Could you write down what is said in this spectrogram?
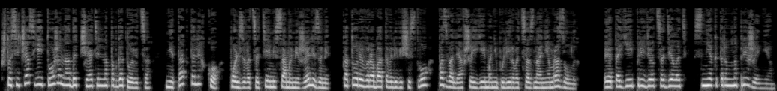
что сейчас ей тоже надо тщательно подготовиться. Не так-то легко пользоваться теми самыми железами, которые вырабатывали вещество, позволявшее ей манипулировать сознанием разумных. Это ей придется делать с некоторым напряжением.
